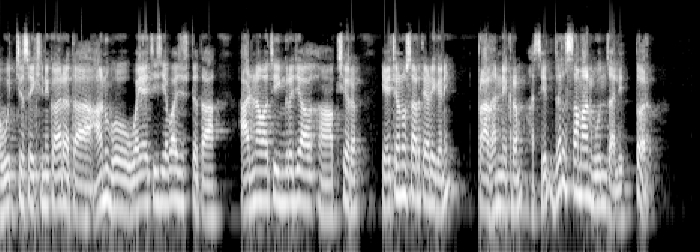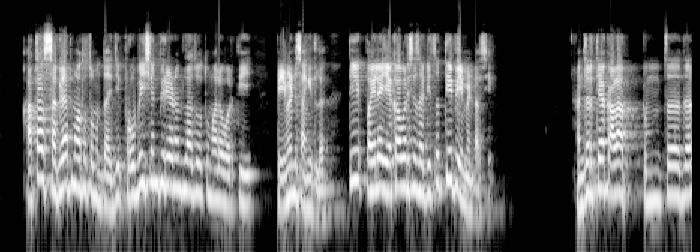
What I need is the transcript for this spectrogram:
उच्च शैक्षणिक अर्हता अनुभव वयाची सेवाशिष्टता आडनावाचे इंग्रजी अक्षर याच्यानुसार त्या ठिकाणी प्राधान्यक्रम असेल जर समान गुण झाले तर. आता सगळ्यात महत्त्वाचा मुद्दा आहे जे प्रोबेशन पिरियडमधला जो तुम्हाला वरती पेमेंट सांगितलं ते पहिल्या एका वर्षासाठीचं ते पेमेंट असेल. आणि जर त्या काळात तुमचं जर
